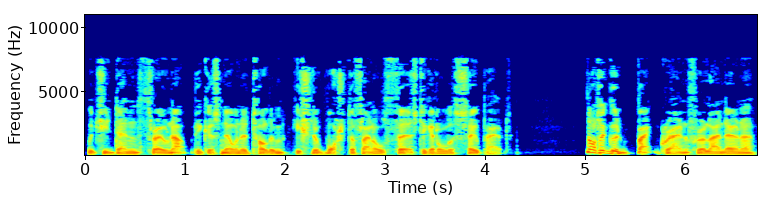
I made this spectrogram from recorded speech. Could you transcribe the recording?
which he'd then thrown up because no one had told him he should have washed the flannel first to get all the soap out. Not a good background for a landowner.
